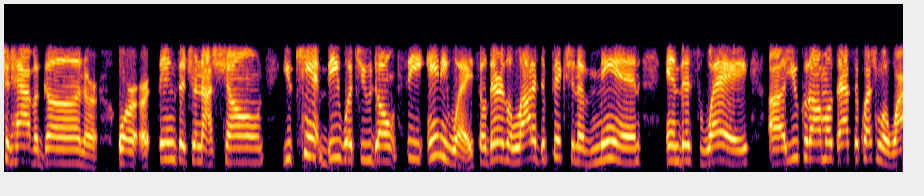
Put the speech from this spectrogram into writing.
should have a gun or, or, or things that you're not shown. You can't be what you don't see anyway. So there's a lot of depiction of men in this way. Uh, you could almost ask the question, well, why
